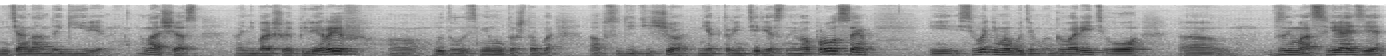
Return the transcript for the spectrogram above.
Нитянанда Гири. У нас сейчас небольшой перерыв. Э, Выдалась минута, чтобы обсудить еще некоторые интересные вопросы. И сегодня мы будем говорить о э, взаимосвязи,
